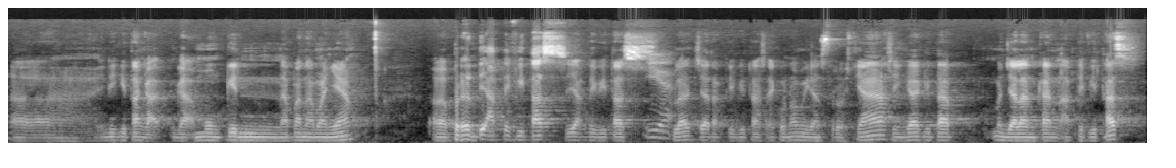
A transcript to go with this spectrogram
Eh, ini kita nggak nggak mungkin apa namanya eh, berhenti aktivitas ya aktivitas Iya. belajar, aktivitas ekonomi dan seterusnya sehingga kita menjalankan aktivitas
